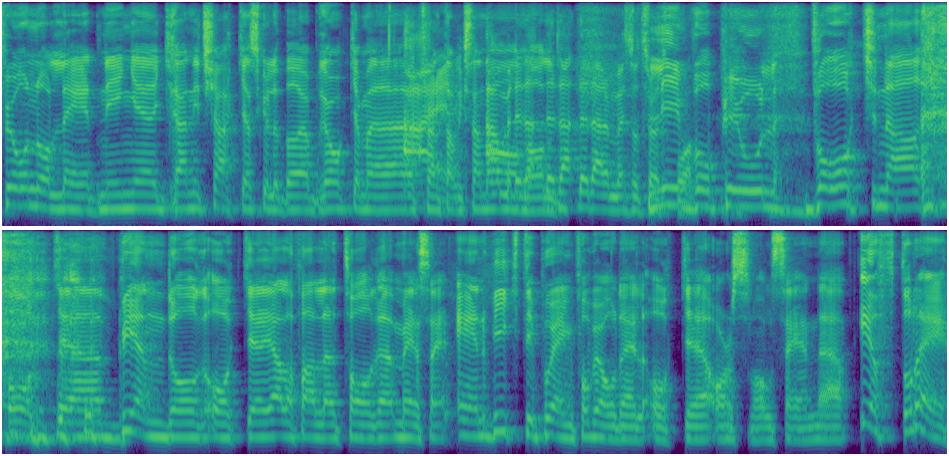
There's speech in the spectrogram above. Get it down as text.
2-0-ledning. Eh, Granit Xhaka skulle börja bråka med Nej. Trent Alexander-Arnold. Det, det, det, där är så trött Liverpool på. vaknar och äh, vänder och äh, i alla fall tar med sig en viktig poäng för vår del och äh, Arsenal sen efter det,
